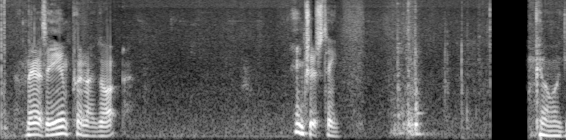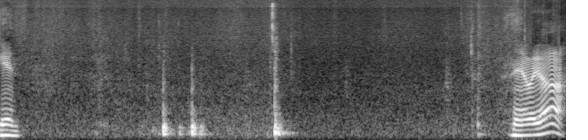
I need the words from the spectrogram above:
And there's the imprint I got. Interesting. Go again. There we are.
